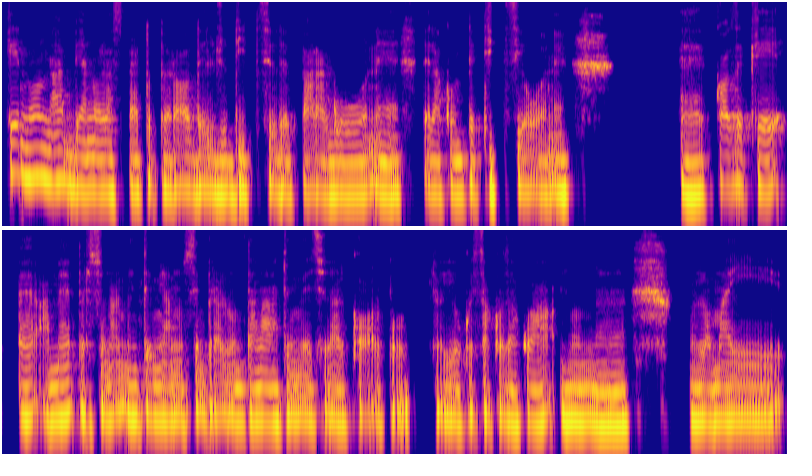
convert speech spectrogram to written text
che non abbiano l'aspetto però del giudizio, del paragone, della competizione, eh, cose che eh, a me personalmente mi hanno sempre allontanato invece dal corpo. Cioè io questa cosa qua non, non l'ho mai,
